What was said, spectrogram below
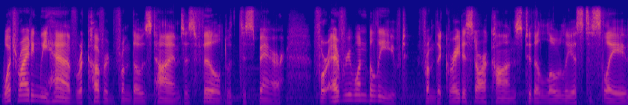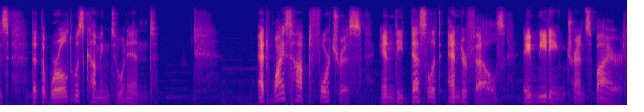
What writing we have recovered from those times is filled with despair, for everyone believed, from the greatest archons to the lowliest slaves, that the world was coming to an end. At Weishaupt Fortress, in the desolate Anderfels, a meeting transpired.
